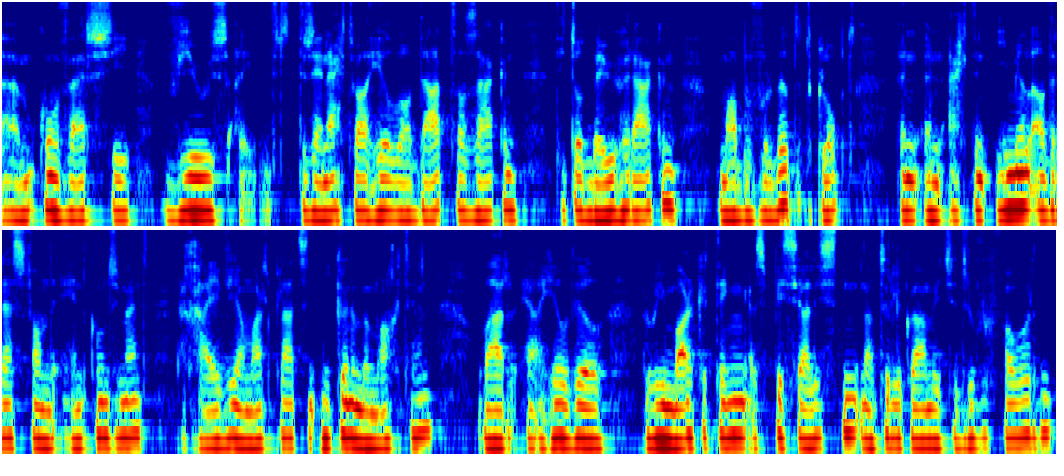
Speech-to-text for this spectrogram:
um, conversie, views. er, er, zijn echt wel heel wat datazaken die tot bij u geraken. Maar bijvoorbeeld, het klopt, een, een echt een e-mailadres van de eindconsument, dat ga je via Marktplaats niet kunnen bemachtigen, waar ja, heel veel remarketing-specialisten natuurlijk wel een beetje droevig van worden.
